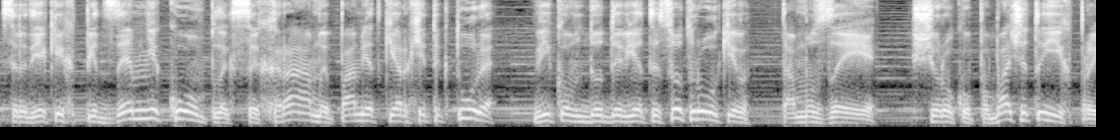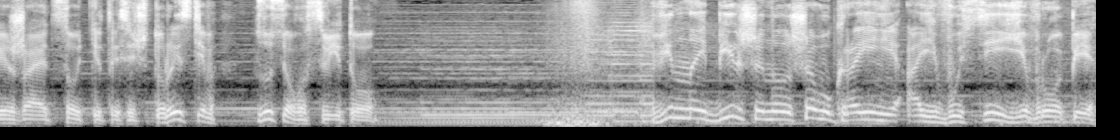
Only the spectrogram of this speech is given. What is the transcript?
серед яких підземні комплекси, храми, пам'ятки архітектури віком до 900 років та музеї. Щороку побачити їх приїжджають сотні тисяч туристів з усього світу. Він найбільший не лише в Україні, а й в усій Європі.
